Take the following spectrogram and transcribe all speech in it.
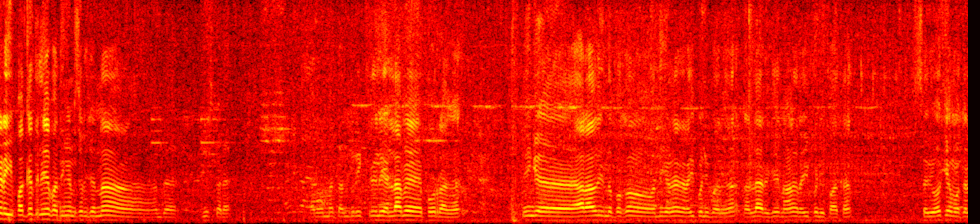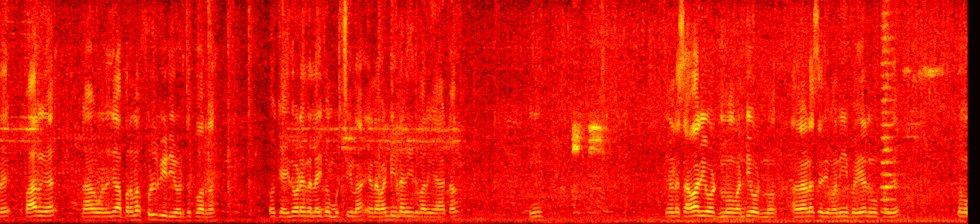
கடைக்கு பக்கத்துலேயே பார்த்தீங்கன்னு சொல்லி சொன்னால் அந்த ஜூஸ் கடை. அது ரொம்ப தந்தூரி கிரில் எல்லாமே போடுறாங்க. நீங்கள் யாராவது இந்த பக்கம் வந்தீங்கன்னா ரைட் பண்ணி பாருங்கள் நல்லா இருக்குது நானும் ரைட் பண்ணி பார்த்தேன். சரி ஓகே மக்களே. பாருங்கள் நான் உங்களுக்கு அப்புறமா ஃபுல் வீடியோ எடுத்து போடுறேன். ஓகே இதோட இந்த லைஃப்பை முடிச்சுக்கலாம். ஏன்னா வண்டி தான் இது பாருங்கள் ஆட்டம் ம். என்னோட சவாரி ஓட்டணும் வண்டி ஓட்டணும். அதனால் சரி மணி இப்போ ஏழு முப்பது. நம்ம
